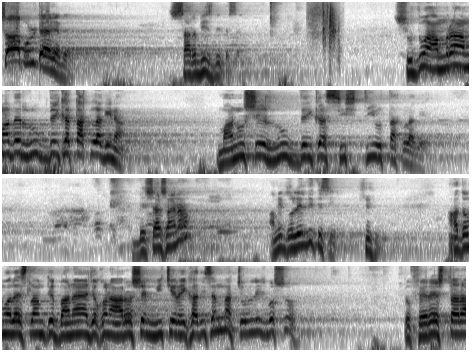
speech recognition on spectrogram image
সব উল্টে যাবে। সার্ভিস দিতেছে। শুধু আমরা আমাদের রূপ দেখা তাক লাগি না, মানুষের রূপ দেখা সৃষ্টিও তাক লাগে। বিশ্বাস হয় না? আমি দলিল দিতেছি। আদম আলাহ ইসলামকে বানায় যখন আরসের নিচে রেখা দিছেন না, চল্লিশ বছর, তো ফেরেশ তারা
